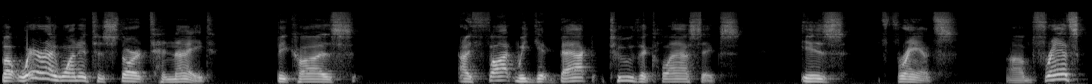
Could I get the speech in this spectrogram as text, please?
But where I wanted to start tonight, because I thought we'd get back to the classics, is France. Um, France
